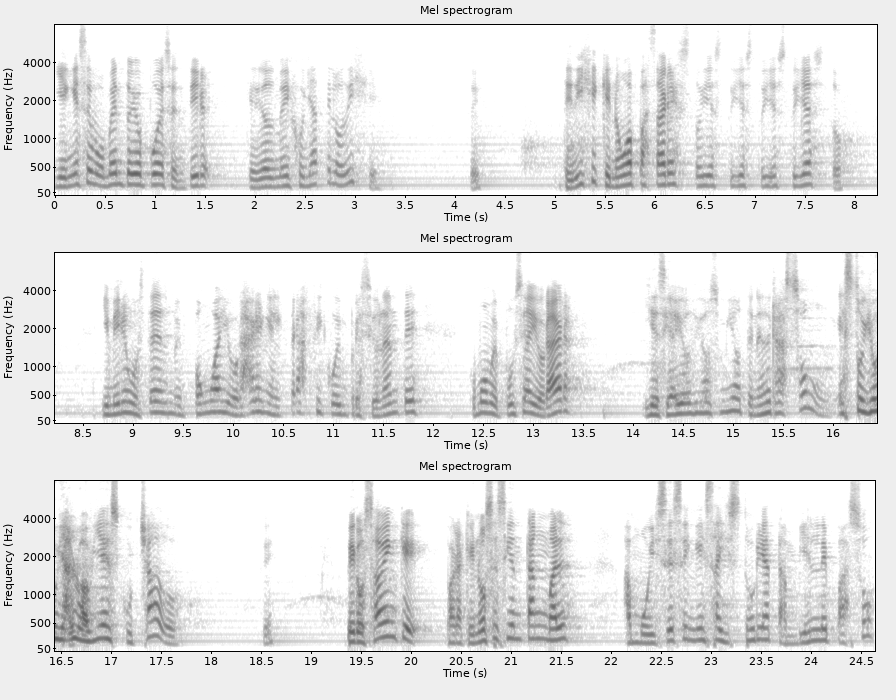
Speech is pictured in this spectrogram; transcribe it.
Y en ese momento yo pude sentir que Dios me dijo, ya te lo dije. Te dije que no va a pasar esto y esto y esto y esto y esto. Y miren ustedes, me pongo a llorar en el tráfico, impresionante cómo me puse a llorar. Y decía yo, Dios mío, tenés razón, esto yo ya lo había escuchado. Pero saben que para que no se sientan mal, a Moisés en esa historia también le pasó.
